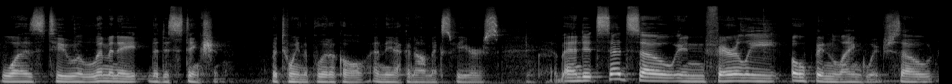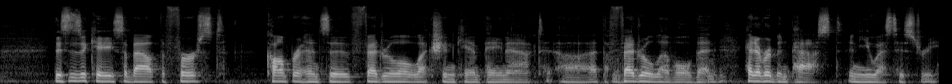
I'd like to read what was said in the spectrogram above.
was to eliminate the distinction between the political and the economic spheres. Okay. And it said so in fairly open language. So this is a case about the first comprehensive federal election campaign act uh, at the mm-hmm. federal level that mm-hmm. had ever been passed in U.S. history.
